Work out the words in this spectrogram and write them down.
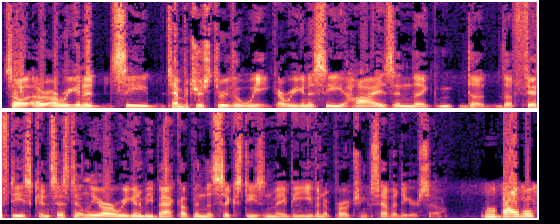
so are, are we going to see temperatures through the week? Are we going to see highs in the the the 50s consistently, or are we going to be back up in the 60s and maybe even approaching 70 or so? Well, by this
